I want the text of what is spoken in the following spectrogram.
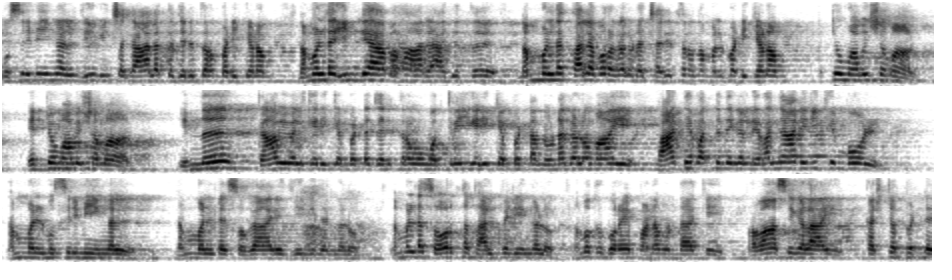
മുസ്ലിമീങ്ങൾ ജീവിച്ച കാലത്തെ ചരിത്രം പഠിക്കണം. നമ്മളുടെ ഇന്ത്യ മഹാരാജ്യത്ത് നമ്മളുടെ തലമുറകളുടെ ചരിത്രം നമ്മൾ പഠിക്കണം. ഏറ്റവും ആവശ്യമാണ് ഏറ്റവും ആവശ്യമാണ്. ഇന്ന് കാവ്യവൽക്കരിക്കപ്പെട്ട ചരിത്രവും വക്രീകരിക്കപ്പെട്ട നുണകളുമായി പാഠ്യപദ്ധതികൾ ഇറങ്ങാനിരിക്കുമ്പോൾ നമ്മൾ മുസ്ലിമീങ്ങൾ നമ്മളുടെ സ്വകാര്യ ജീവിതങ്ങളും നമ്മളുടെ സ്വാർത്ഥ താല്പര്യങ്ങളും നമുക്ക് കുറെ പണമുണ്ടാക്കി പ്രവാസികളായി കഷ്ടപ്പെട്ട്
